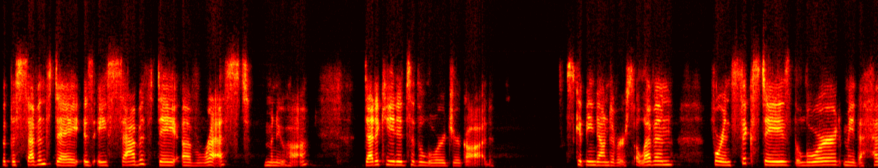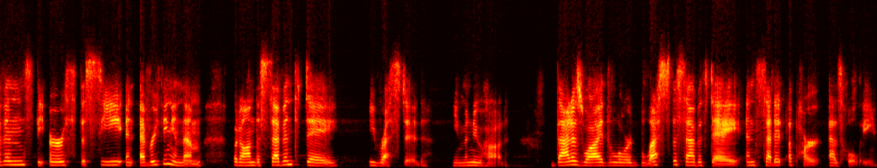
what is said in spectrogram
but the seventh day is a Sabbath day of rest, Manuha, dedicated to the Lord your God. Skipping down to verse 11, for in six days the Lord made the heavens, the earth, the sea, and everything in them, but on the seventh day he rested, he manuhad. That is why the Lord blessed the Sabbath day and set it apart as holy.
